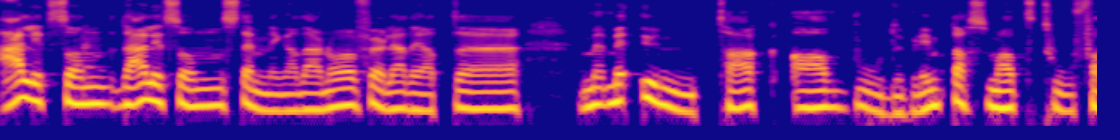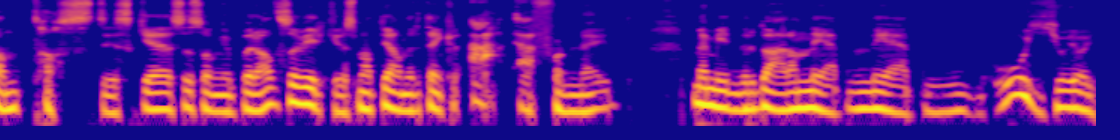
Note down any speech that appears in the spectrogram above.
er litt sånn, det er litt sånn stemninga der nå, føler jeg det at eh, med, med unntak av Bodø-Glimt, som har hatt to fantastiske sesonger på rad, så virker det som at de andre tenker æh, jeg er fornøyd. Med mindre du er av neben, neben Oi, oi, oi.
